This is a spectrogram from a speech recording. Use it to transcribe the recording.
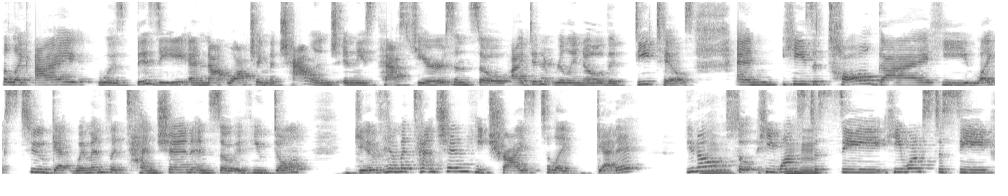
But like I was busy and not watching the challenge in these past years. And so I didn't really know the details. And he's a tall guy. He likes to get women's attention. And so if you don't give him attention, he tries to like get it you know Mm. so he wants Mhm. to see he wants to see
